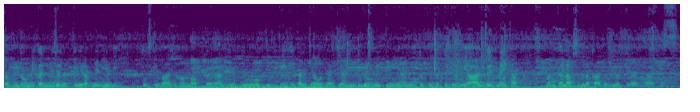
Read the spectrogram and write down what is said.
शॉपिंग तो हमने कर ली जन्नत के लिए और अपने लिए भी। उसके बाद हम अब कर आ गए तो अब देखते हैं कि कल क्या होता है क्या नहीं टिकट्स मिलती हैं या नहीं। तो फिर तब तक के लिए आज तो इतना ही था। बाकी कल आपसे मुलाकात होगी उसके बाद हाफिज़।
